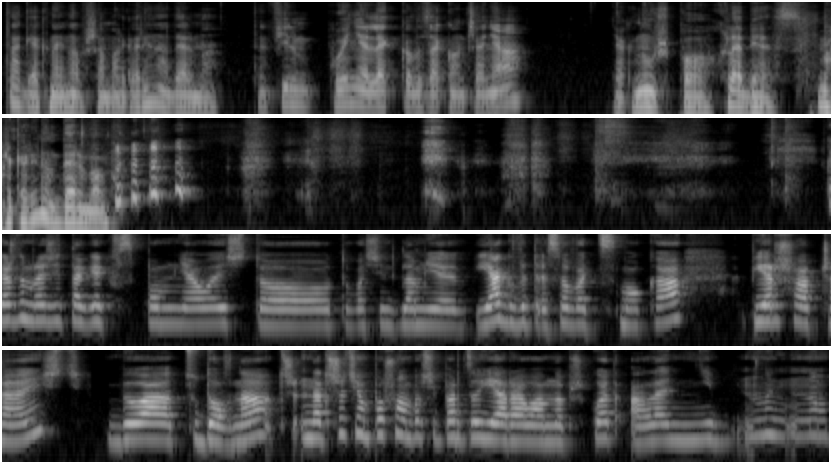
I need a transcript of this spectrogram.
Tak jak najnowsza Margaryna Delma. Ten film płynie lekko do zakończenia, Jak nóż po chlebie z margaryną dermą. W każdym razie, tak jak wspomniałeś, to, to właśnie dla mnie, jak wytresować smoka, pierwsza część była cudowna. Na trzecią poszłam, bo się bardzo jarałam na przykład, ale nie, no, no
